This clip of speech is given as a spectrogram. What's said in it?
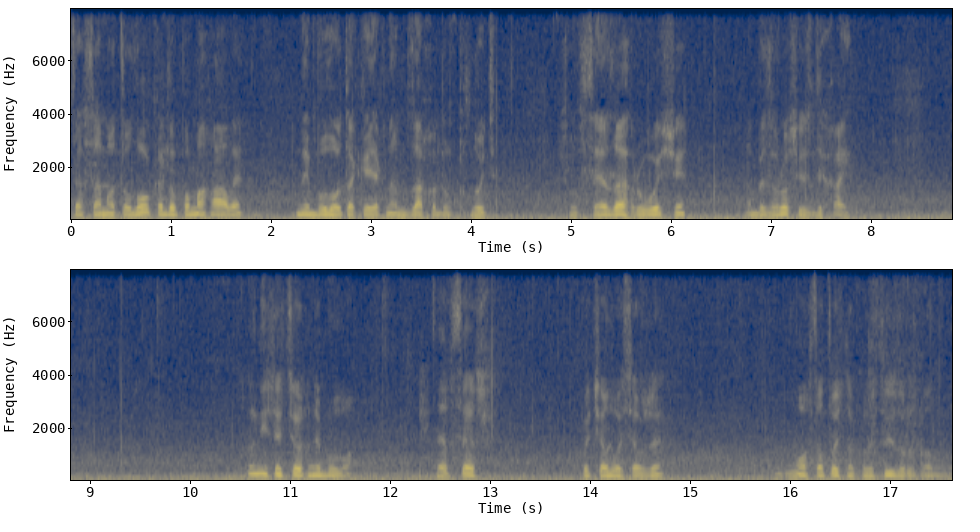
та сама толока допомагали. Не було таке, як нам заходу пхнуть, що все за гроші, а без грошей здихай. Раніше цього не було. Це все ж почалося вже ну, остаточно, коли Союз розвалили.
